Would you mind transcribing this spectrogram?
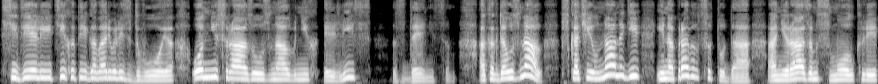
сидели и тихо переговаривались двое. Он не сразу узнал в них Элис с Деннисом. А когда узнал, вскочил на ноги и направился туда. Они разом смолкли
